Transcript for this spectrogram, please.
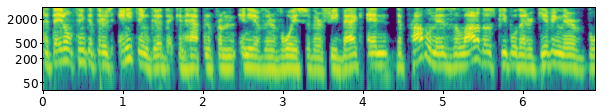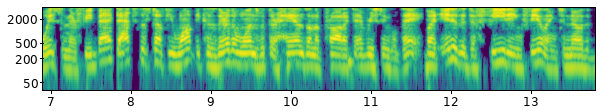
that they don't think that there's anything good that can happen from any of their voice or their feedback. And the problem is, is a lot of those people that are giving their voice and their feedback, that's the stuff you want because they're the ones with their hands on the product every single day. But it is a defeating feeling to know that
